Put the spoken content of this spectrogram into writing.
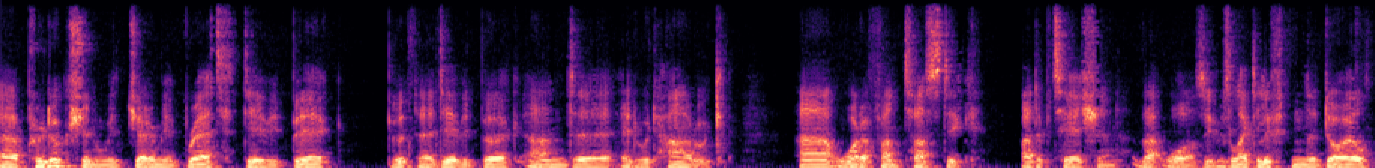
uh, production with Jeremy Brett, David Burke, uh, David Burke, and Edward Hardwicke. what a fantastic adaptation that was! It was like lifting the Doyle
